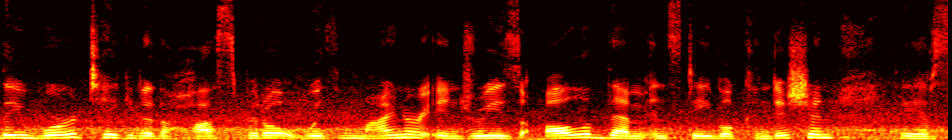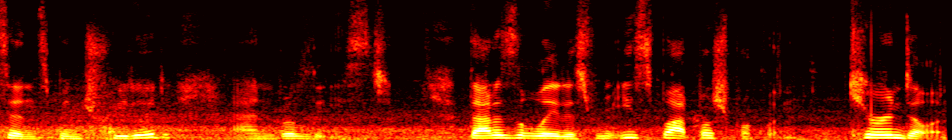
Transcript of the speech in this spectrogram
they were taken to the hospital with minor injuries, all of them in stable condition. They have since been treated and released. That is the latest from East Flatbush, Brooklyn. Kiran Dhillon,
